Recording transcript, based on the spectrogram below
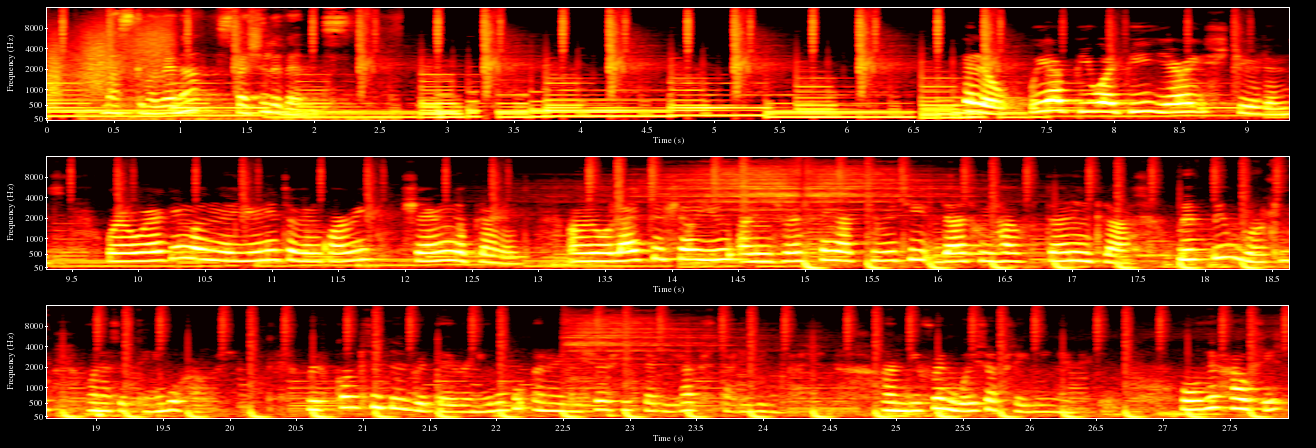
Mas Camarena Special Events. Hello, we are PYP Year 8 students. We're working on the unit of inquiry Sharing the Planet, and we would like to show you an interesting activity that we have done in class. We've been working on a sustainable house. We've considered the renewable energy sources that we have studied in class and different ways of saving energy. All the houses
